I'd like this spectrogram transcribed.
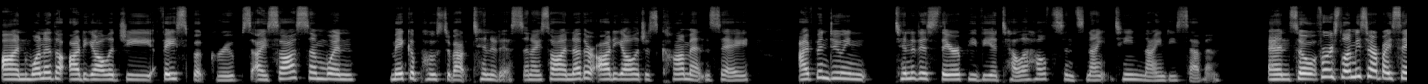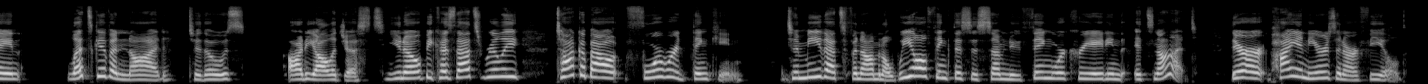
on one of the audiology Facebook groups, I saw someone make a post about tinnitus. And I saw another audiologist comment and say, I've been doing tinnitus therapy via telehealth since 1997. And so, first, let me start by saying, let's give a nod to those audiologists, you know, because that's really talk about forward thinking. To me, that's phenomenal. We all think this is some new thing we're creating. It's not. There are pioneers in our field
